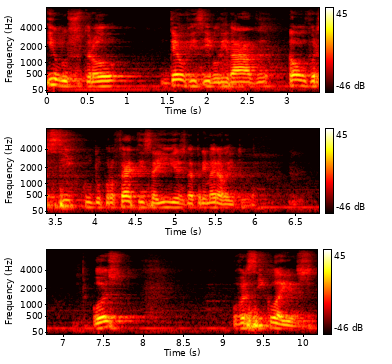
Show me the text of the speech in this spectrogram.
ilustrou, deu visibilidade a um versículo do profeta Isaías da primeira leitura. Hoje, o versículo é este:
